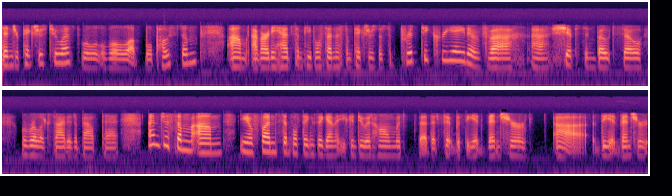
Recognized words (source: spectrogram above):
send your pictures to us. We'll we'll uh, we'll post them. Um, I've already had some people send us some pictures of some pretty creative uh, uh, ships and boats. So we're real excited about that, and just some um, you know fun, simple things again that you can do at home with uh, that fit with the adventure, uh, the adventure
